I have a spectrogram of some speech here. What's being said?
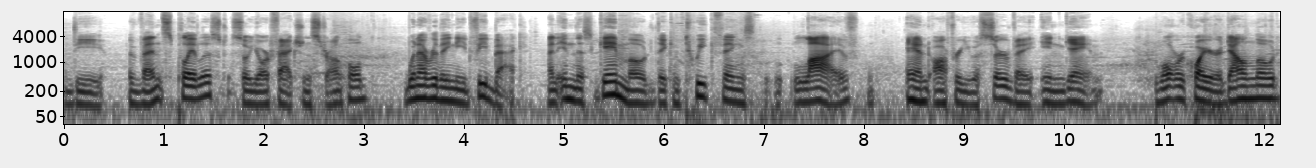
the events playlist, so your faction stronghold, whenever they need feedback. And in this game mode, they can tweak things live and offer you a survey in-game. It won't require a download,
